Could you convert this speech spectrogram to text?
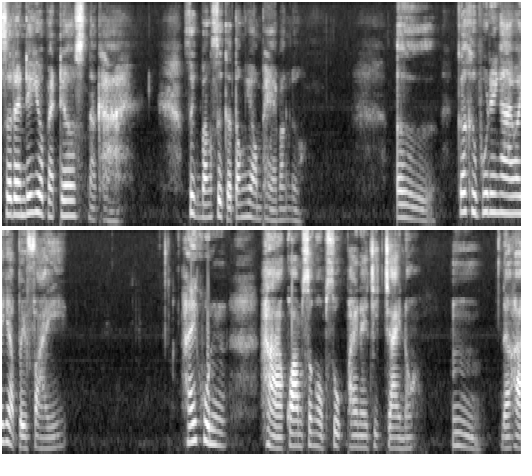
surrender your battles นะคะศึกบางศึกก็ต้องยอมแพ้บ้างเนอะเออ ก็คือพูดง่ายๆว่าอย่าไปไฟ ให้คุณหาความสงบสุขภายในจิตใจเนาะอืมนะคะ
